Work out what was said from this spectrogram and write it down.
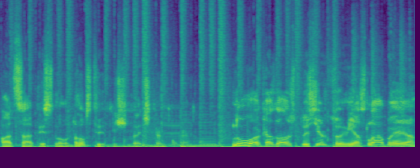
20-й Snow Dogs в 2024 году. Ну, оказалось, что сердце у меня слабое.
